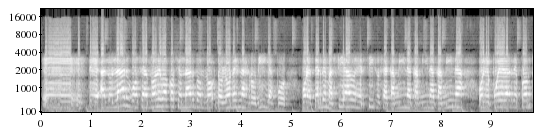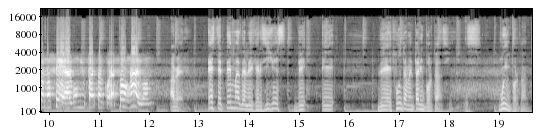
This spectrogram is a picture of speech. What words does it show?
eh, este, a lo largo, o sea, no le va a ocasionar dolor, dolor en las rodillas por, por hacer demasiado ejercicio, o sea, camina, camina, camina, o le puede dar de pronto, no sé, algún infarto al corazón, algo. A ver, este tema del ejercicio es de, eh, de fundamental importancia, es muy importante.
